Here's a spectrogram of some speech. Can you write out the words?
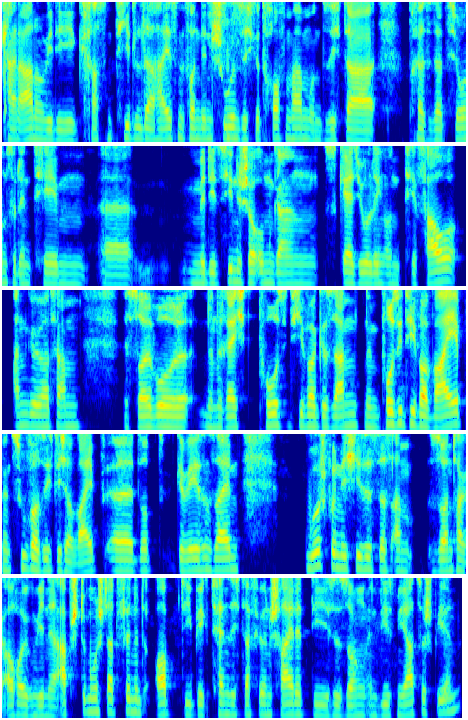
keine Ahnung, wie die krassen Titel da heißen von den Schulen sich getroffen haben und sich da Präsentationen zu den Themen äh, medizinischer Umgang, Scheduling und TV angehört haben. Es soll wohl ein recht positiver Gesamt, ein positiver Vibe, ein zuversichtlicher Vibe äh, dort gewesen sein ursprünglich hieß es, dass am Sonntag auch irgendwie eine Abstimmung stattfindet, ob die Big Ten sich dafür entscheidet, die Saison in diesem Jahr zu spielen.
